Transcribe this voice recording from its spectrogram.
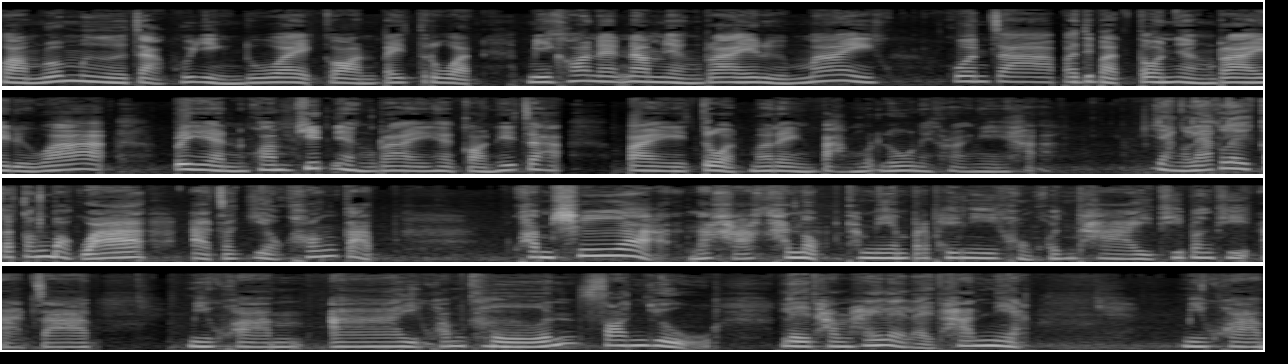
ความร่วมมือจากผู้หญิงด้วยก่อนไปตรวจ มีข้อแนะนำอย่างไรหรือไม่ ควรจะปฏิบัติตนอย่างไร หรือว่าเปลี่ยนความคิดอย่างไรค่ะก่อนที่จะไปตรวจมะเร็งปากมดลูกในครั้งนี้ค่ะ อย่างแรกเลยก็ต้องบอกว่าอาจจะเกี่ยวข้องกับความเชื่อนะคะ ขนบธรรมเนียมประเพณีของคนไทยที่บางทีอาจจะมีความอาย ความเขินซ่อนอยู่ เลยทำให้หลาย ๆ ท่านเนี่ยมีความ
